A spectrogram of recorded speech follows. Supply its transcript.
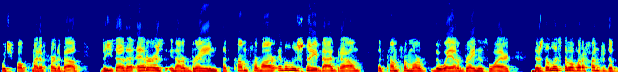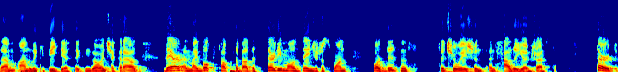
which folks might have heard about. These are the errors in our brains that come from our evolutionary background, that come from our, the way our brain is wired. There's a list of over 100 of them on Wikipedia, so you can go and check it out there. And my book talks about the 30 most dangerous ones for business situations and how do you address them. Third,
